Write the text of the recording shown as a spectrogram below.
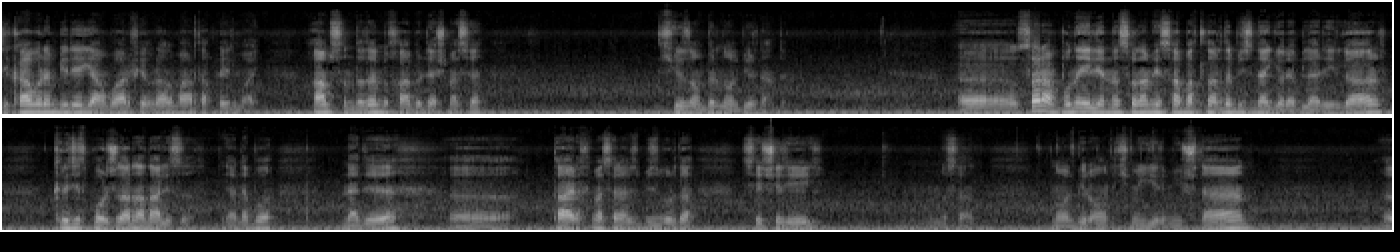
Dekabrın biri, yanvar, fevral, mart, aprel, may. Hamısında da müxabirləşməsi 211.01-dəndir. Ee, sonra bunu eləyəndən sonra hesabatlarda biz nə görə bilərik? İlqar kredit borcların analizi. Yəni bu nədir? Ee, tarixi məsələn biz burada seçirik. Məsələn 01.10.2023-dən e,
